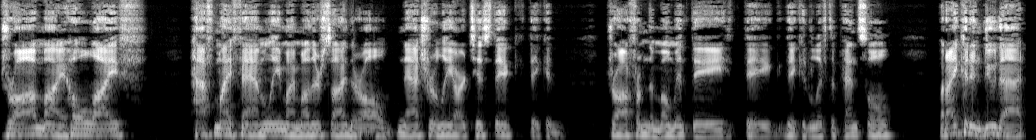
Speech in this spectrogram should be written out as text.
draw my whole life. Half my family, my mother's side, they're all naturally artistic. They could draw from the moment they they they could lift a pencil, but I couldn't do that.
